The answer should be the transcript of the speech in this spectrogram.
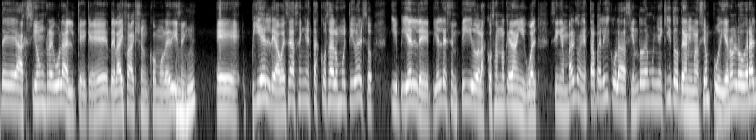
de acción regular, que, que es de live action, como le dicen, eh, pierde, a veces hacen estas cosas de los multiversos y pierde, pierde sentido, las cosas no quedan igual. Sin embargo, en esta película, haciendo de muñequitos de animación, pudieron lograr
